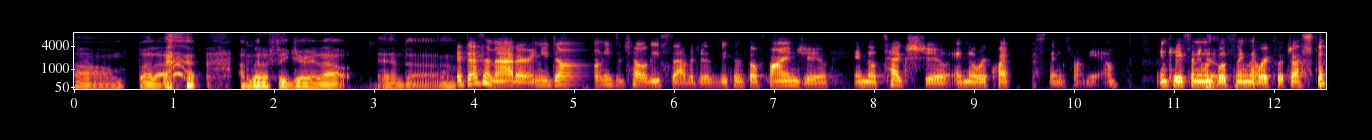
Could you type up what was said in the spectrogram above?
um but i'm gonna figure it out and uh it doesn't matter and you don't need to tell these savages because they'll find you and they'll text you and they'll request things from you in case anyone's yeah. listening that works with justin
